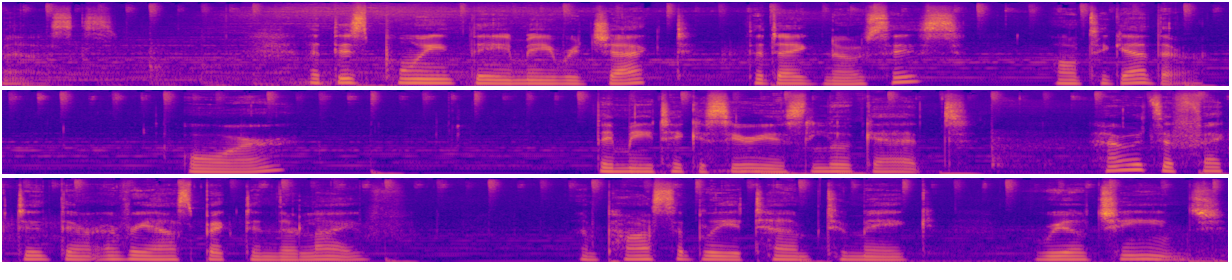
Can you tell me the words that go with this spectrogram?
masks. At this point, they may reject the diagnosis altogether, or they may take a serious look at how it's affected their every aspect in their life and possibly attempt to make real change,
